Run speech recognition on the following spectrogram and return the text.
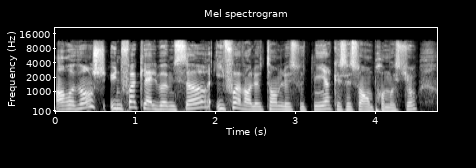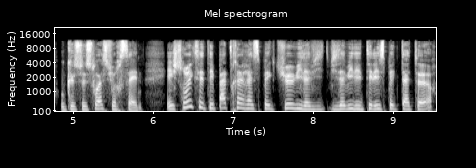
En revanche, une fois que l'album sort, il faut avoir le temps de le soutenir, que ce soit en promotion ou que ce soit sur scène. Et je trouvais que c'était pas très respectueux vis-à-vis vis-à-vis des téléspectateurs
